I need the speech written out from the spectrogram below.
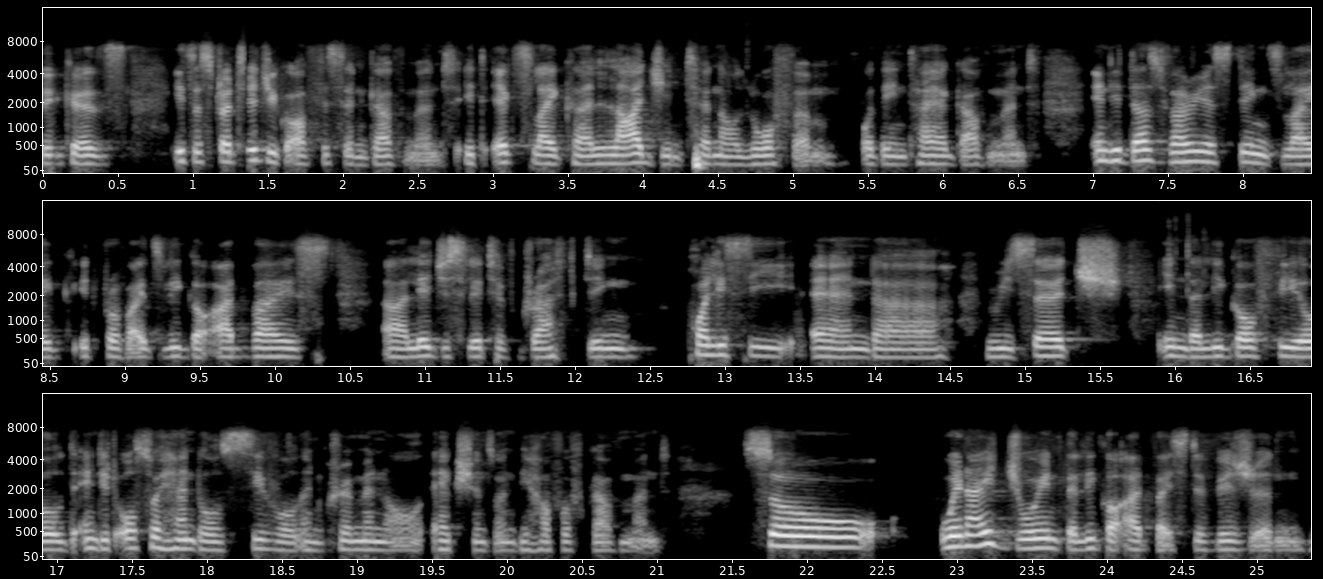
because it's a strategic office in government. It acts like a large internal law firm for the entire government. And it does various things like it provides legal advice, uh, legislative drafting, policy and uh, research in the legal field, and it also handles civil and criminal actions on behalf of government. So when I joined the legal advice division,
